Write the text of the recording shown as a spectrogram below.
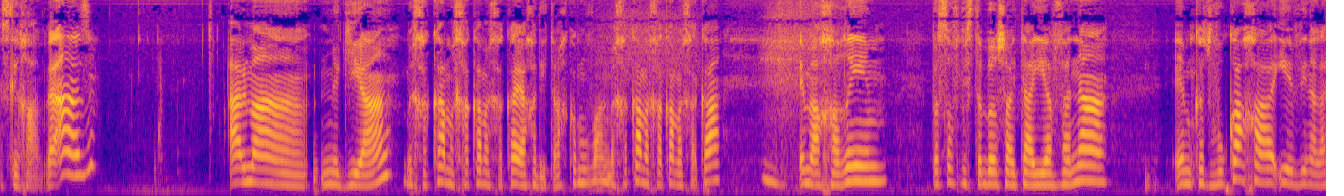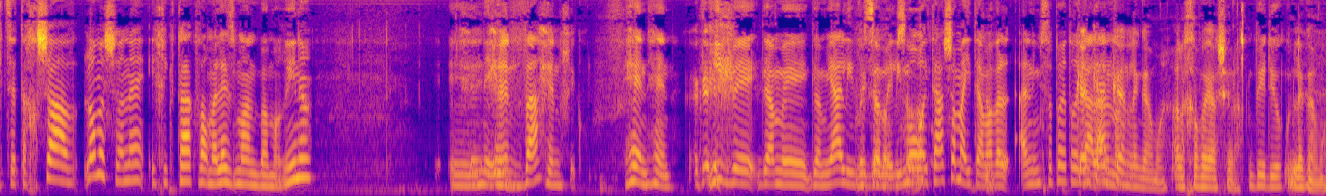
סליחה, ואז עלמה מגיעה, מחכה, מחכה, מחכה, יחד איתך כמובן, מחכה, מחכה, מחכה, הם מאחרים, בסוף מסתבר שהייתה אי הבנה, הם כתבו ככה, היא הבינה לצאת עכשיו, לא משנה, היא חיכתה כבר מלא זמן במרינה. אה, נעלבה, הן, חיכו. הן, הן, היא וגם אה, יאלי וגם בסדר. לימור הייתה שם איתם, אבל אני מספרת רגע כן, על כן, עלמה. כן, לגמרי. על החוויה שלה. בדיוק. לגמרי.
